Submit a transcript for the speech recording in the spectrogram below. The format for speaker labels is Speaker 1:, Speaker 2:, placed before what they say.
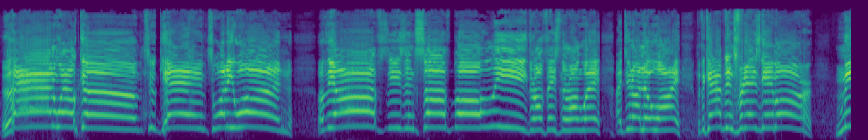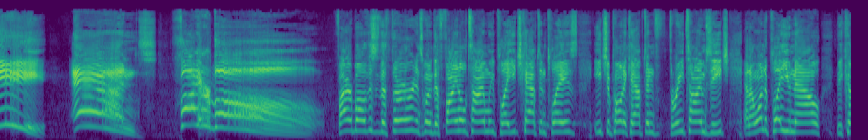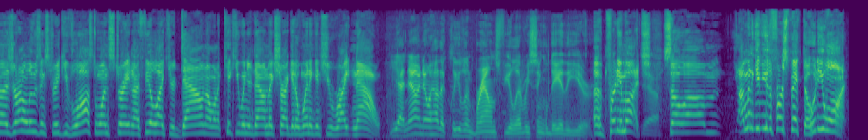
Speaker 1: And welcome to game 21 of the off-season softball league. They're all facing the wrong way. I do not know why, but the captains for today's game are me and Fireball. Fireball, this is the third. It's going to be the final time we play. Each captain plays each opponent captain three times each. And I want to play you now because you're on a losing streak. You've lost one straight, and I feel like you're down. I want to kick you when you're down, make sure I get a win against you right now.
Speaker 2: Yeah, now I know how the Cleveland Browns feel every single day of the year.
Speaker 1: Uh, pretty much.
Speaker 2: Yeah.
Speaker 1: So, um, I'm going to give you the first pick, though. Who do you want?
